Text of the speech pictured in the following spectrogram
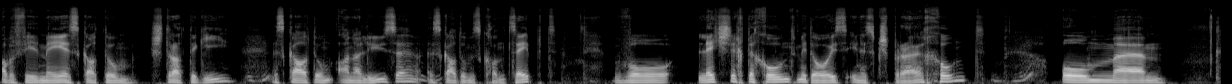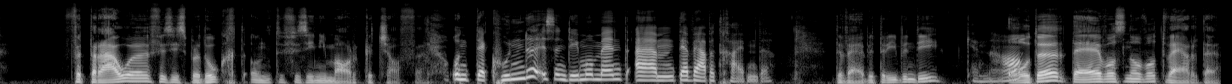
aber viel mehr. Es geht um Strategie, es geht um Analyse, es geht um ein Konzept, wo letztlich der Kunde mit uns in ein Gespräch kommt, um ähm, Vertrauen für sein Produkt und für seine Marke zu schaffen. Und der Kunde ist in dem Moment ähm, der Werbetreibende. Der Werbetreibende Genau. oder der, der es noch werden will.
